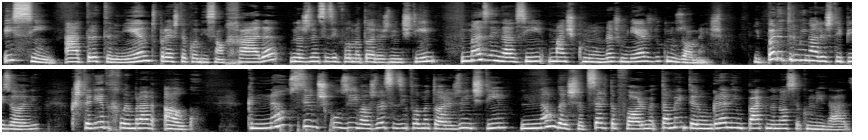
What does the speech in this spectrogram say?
E sim, há tratamento para esta condição rara nas doenças inflamatórias do intestino, mas ainda assim mais comum nas mulheres do que nos homens. E para terminar este episódio, gostaria de relembrar algo que, não sendo exclusivo às doenças inflamatórias do intestino, não deixa, de certa forma, também ter um grande impacto na nossa comunidade.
